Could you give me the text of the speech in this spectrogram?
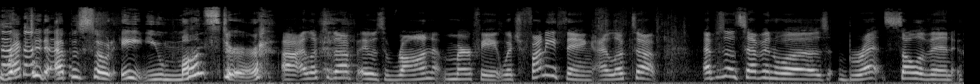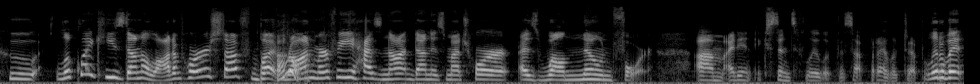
directed episode eight? You monster! Uh, I looked it up. It was Ron Murphy. Which funny thing, I looked up. Episode seven was Brett Sullivan, who looked like he's done a lot of horror stuff, but Oh. Ron Murphy has not done as much horror as well known for. Um, I didn't extensively look this up, but I looked it up a little bit.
